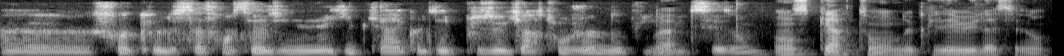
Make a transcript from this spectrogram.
je crois que le Stade Français est une des équipes qui a récolté le plus de cartons jaunes depuis le début de saison. 11 cartons depuis le début de la saison.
